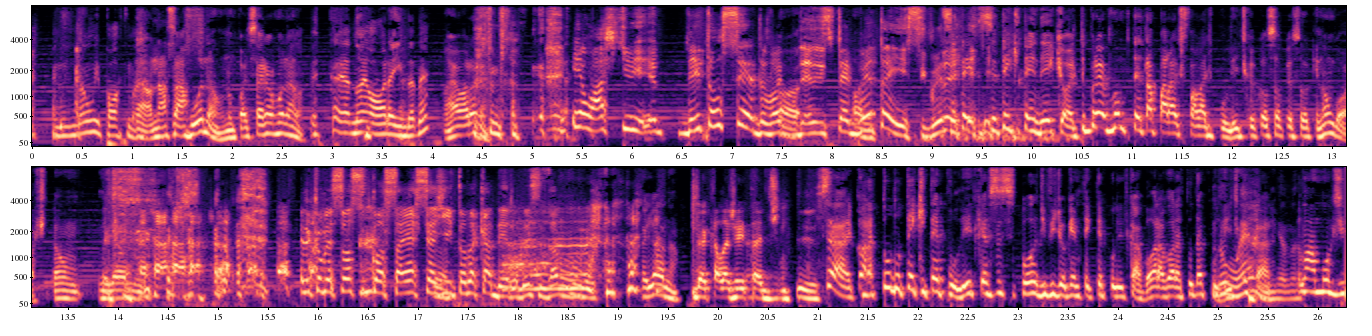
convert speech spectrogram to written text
não me importa mais. Não, nessa rua não, não pode sair na rua não. É, não é hora ainda, né? Não é hora não. Eu acho que nem tão cedo. Vai, Ó, aguenta aí, segura Você aí. tem, você tem que entender que, olha, tipo, vamos tentar parar de falar de política, que eu sou uma pessoa que não gosta. Então, melhor. Ele começou a se coçar e se ajeitou na cadeira, exato momento. melhor não. Deu aquela ajeitadinha. Sério, cara, tudo tem que ter política. Esse porra de videogame tem que ter política agora. Agora tudo é política, Não é, cara. Pelo amor de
